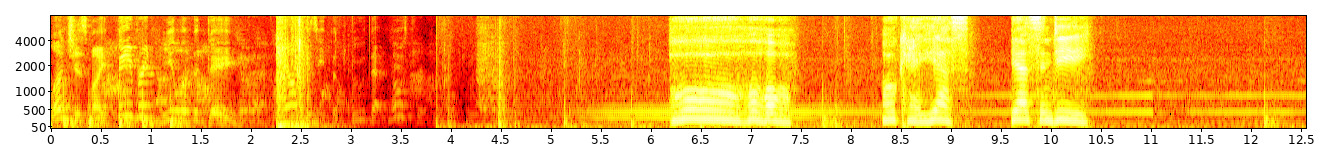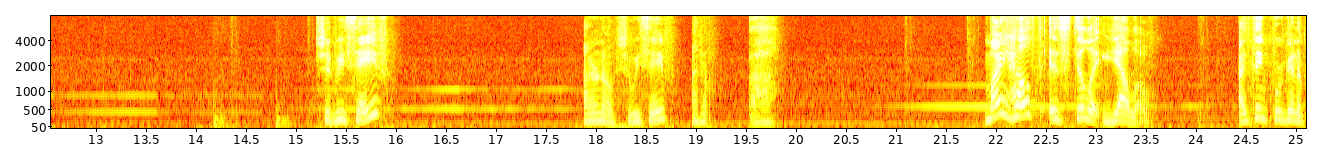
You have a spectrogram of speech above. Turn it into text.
Lunch is my favorite Oh, okay, yes. Yes, indeed. Should we save? I don't know. Should we save? I don't. Ah. My health is still at yellow. I think we're gonna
